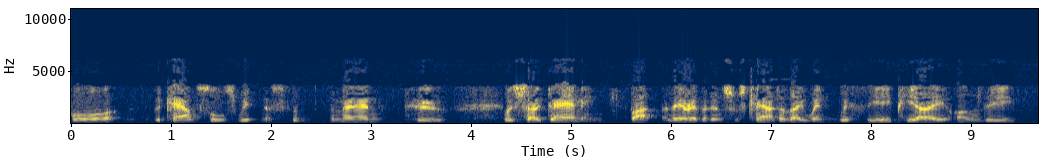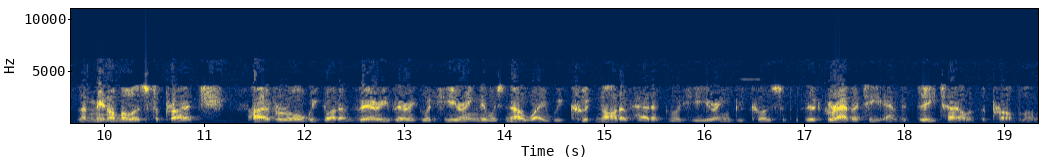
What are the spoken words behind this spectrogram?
for the council's witness, the, the man who was so damning. But their evidence was counter. They went with the EPA on the, the minimalist approach. Overall, we got a very, very good hearing. There was no way we could not have had a good hearing because of the gravity and the detail of the problem.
